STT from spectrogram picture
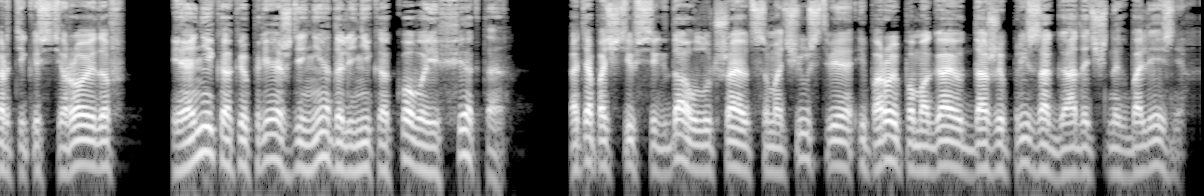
кортикостероидов, и они, как и прежде, не дали никакого эффекта, хотя почти всегда улучшают самочувствие и порой помогают даже при загадочных болезнях.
